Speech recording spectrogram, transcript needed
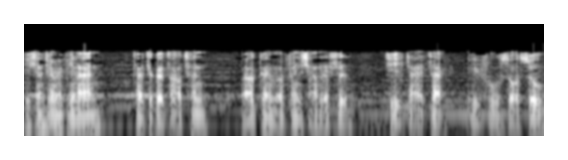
弟兄姐妹平安，在这个早晨，我要跟你们分享的是记载在以弗所书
